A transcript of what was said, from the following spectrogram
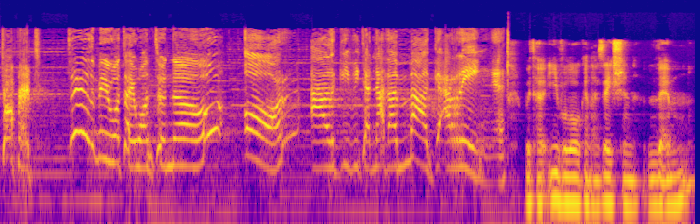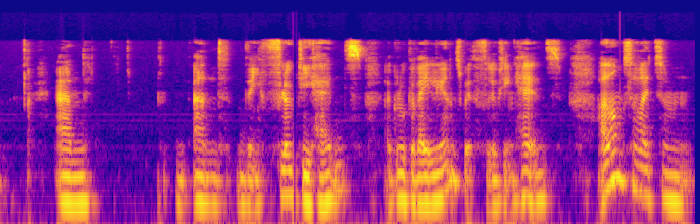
stop it! Tell me what I want to know, or I'll give it another mug ring. With her evil organization Them, and and the Floaty Heads, a group of aliens with floating heads, alongside some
